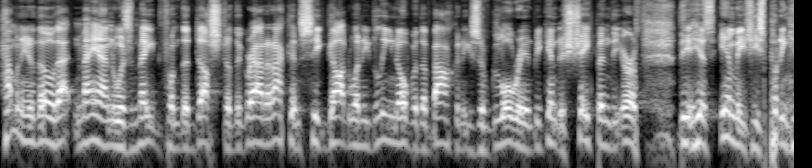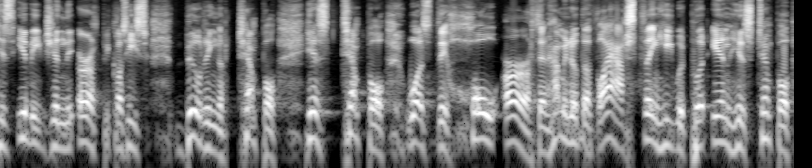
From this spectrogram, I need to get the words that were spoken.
how many know that man was made from the dust of the ground? And I can see God when he leaned over the balconies of glory and began to shape in the earth the, his image. He's putting his image in the earth because he's building a temple. His temple was was the whole earth. And how many know the last thing he would put in his temple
